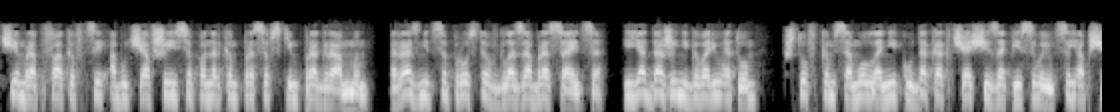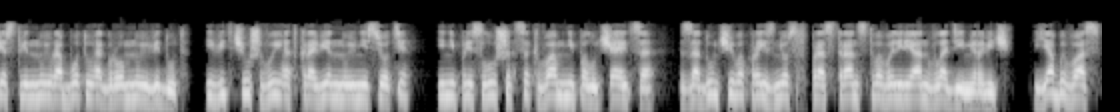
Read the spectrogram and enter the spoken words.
чем рабфаковцы, обучавшиеся по наркомпросовским программам. Разница просто в глаза бросается. И я даже не говорю о том, что в комсомол они куда как чаще записываются и общественную работу огромную ведут. И ведь чушь вы откровенную несете, и не прислушаться к вам не получается, задумчиво произнес в пространство Валериан Владимирович. Я бы вас,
